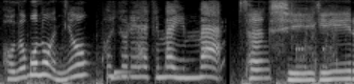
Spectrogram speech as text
번호 번호 안녕. 헛소리 하지 마, 임마. 상식이라는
